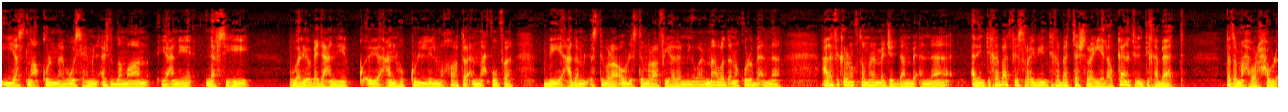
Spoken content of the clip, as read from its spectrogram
يصنع كل ما بوسعه من أجل ضمان يعني نفسه وليبعد عنه عنه كل المخاطر المحفوفة بعدم الاستمرار أو الاستمرار في هذا المنوال. ما أود أن أقول بأن على فكرة نقطة مهمة جدا بأن الانتخابات في إسرائيل هي انتخابات تشريعية. لو كانت الانتخابات تتمحور حول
